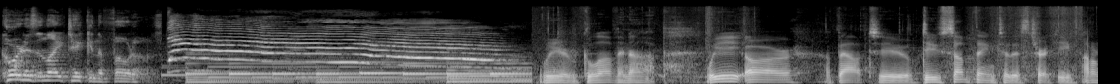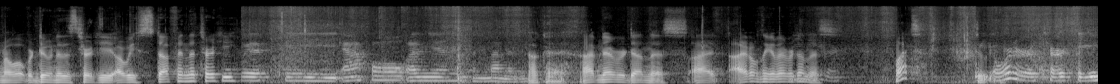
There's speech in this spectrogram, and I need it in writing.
Corey doesn't like taking the photos. We're gloving up. We are about to do something to this turkey. I don't know what we're doing to this turkey. Are we stuffing the turkey? with the apple, onion, and lemon. Okay, I've never done this. I I don't think I've ever done this. What? Do We order a turkey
